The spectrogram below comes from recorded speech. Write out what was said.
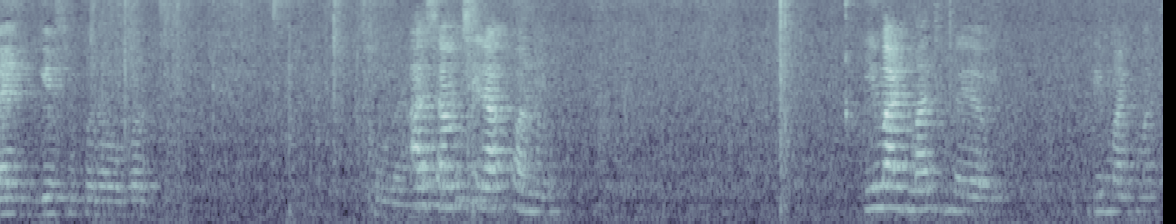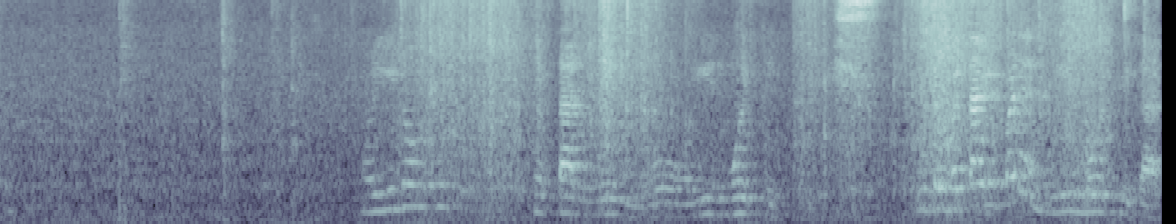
લાઈટ ગેસ ઉપર ઉપર આ સમસી રાખવાનું. ડીમાર્ટમાંથી લઈ આવી. ડીમાર્ટમાંથી ઈ નો તાર લેવી. ઓ ઈ મોટી એ તો બતાવવી પડે ને ઈ મોટી તાર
